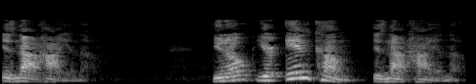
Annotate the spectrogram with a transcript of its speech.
is not high enough. You know, your income is not high enough.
